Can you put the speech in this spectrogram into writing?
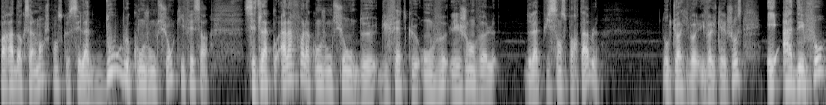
paradoxalement, je pense que c'est la double conjonction qui fait ça. C'est la- à la fois la conjonction de, du fait que on veut, les gens veulent de la puissance portable. Donc tu vois veulent, ils veulent quelque chose. Et à défaut,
